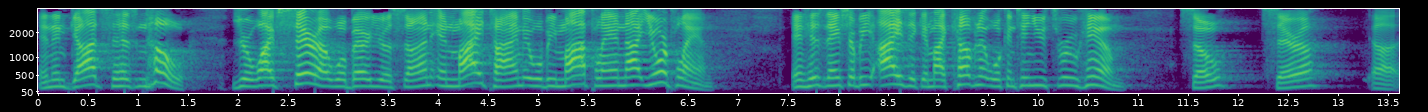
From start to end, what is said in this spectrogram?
And then God says, No, your wife Sarah will bear you a son. In my time, it will be my plan, not your plan. And his name shall be Isaac, and my covenant will continue through him. So Sarah uh,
